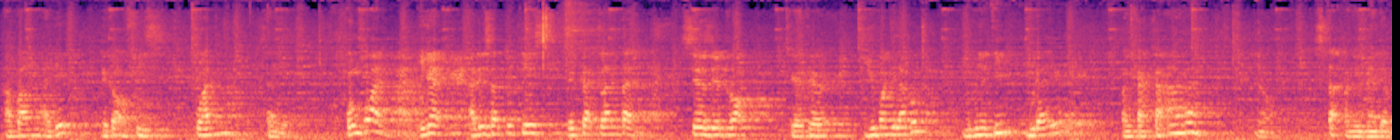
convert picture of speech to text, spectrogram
abang adik dekat office, tuan saya. Perempuan, ingat ada satu kes dekat Kelantan. Sales dia drop. Dia kata, you panggil apa? You punya team, budaya? Panggil kakak lah kan? No. Start panggil madam.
